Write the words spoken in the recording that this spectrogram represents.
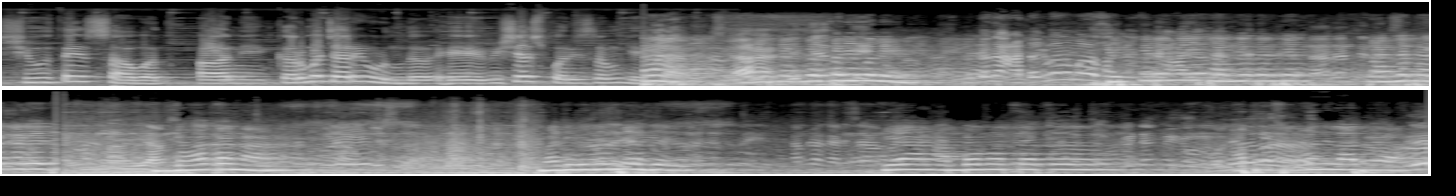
शिवतेज सावंत आणि कर्मचारी वृंद हे विशेष परिश्रम घेत आहेत. ग्राहकांना माझी विनंती असेल त्या सर्वांनी लाभ घ्यावा.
